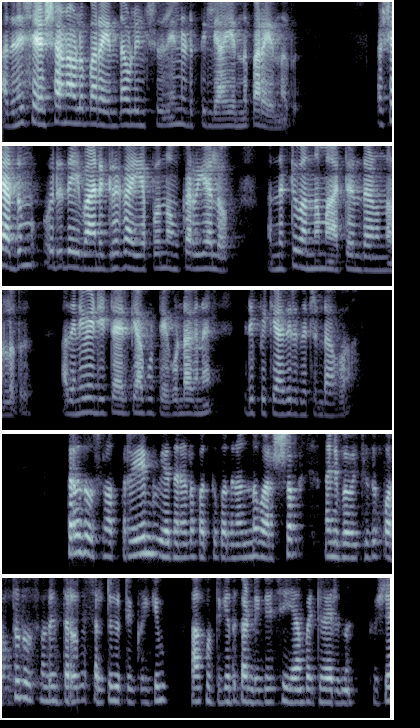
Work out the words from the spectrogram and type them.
അതിന് ശേഷമാണ് അവൾ പറയുന്നത് അവൾ ഇൻസുലിൻ എടുത്തില്ല എന്ന് പറയുന്നത്. പക്ഷെ അതും ഒരു ദൈവാനുഗ്രഹമായി. അപ്പോൾ നമുക്കറിയാലോ എന്നിട്ട് വന്ന മാറ്റം എന്താണെന്നുള്ളത്. അതിന് വേണ്ടിയിട്ടായിരിക്കും ആ കുട്ടിയെ കൊണ്ട് അങ്ങനെ ഇടിപ്പിക്കാതിരുന്നിട്ടുണ്ടാവുക ഇത്ര ദിവസം അത്രയും വേദനകൾ പത്ത് പതിനൊന്ന് വർഷം അനുഭവിച്ചത് പത്ത് ദിവസം കൊണ്ട് ഇത്ര റിസൾട്ട് കിട്ടിയപ്പോഴേക്കും ആ കുട്ടിക്ക് അത് കണ്ടിന്യൂ ചെയ്യാൻ പറ്റുമായിരുന്നു. പക്ഷെ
